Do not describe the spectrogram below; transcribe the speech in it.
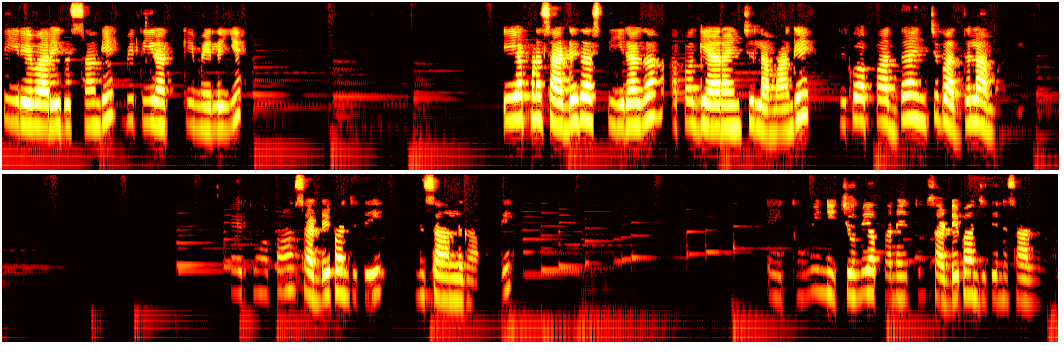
ਤੀਰੇ ਬਾਰੇ ਦੱਸਾਂਗੇ ਵੀ ਤੀਰਾ ਕਿਵੇਂ ਲਈਏ। ਇਹ ਆਪਣਾ 10.5 ਤੀਰ ਹੈਗਾ, ਆਪਾਂ 11 ਇੰਚ ਲਵਾਂਗੇ। ਦੇਖੋ, ਆਪਾਂ ਅੱਧਾ ਇੰਚ ਵੱਧ ਲਾਵਾਂਗੇ। ਇਥੋਂ ਆਪਾਂ 5.5 ਤੇ ਨਿਸ਼ਾਨ ਲਗਾਵਾਂਗੇ। ਇਥੋਂ ਵੀ ਨੀਚੋਂ ਵੀ ਆਪਾਂ ਨੇ ਇਥੋਂ 5.5 ਤੇ ਨਿਸ਼ਾਨ ਲਗਾ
